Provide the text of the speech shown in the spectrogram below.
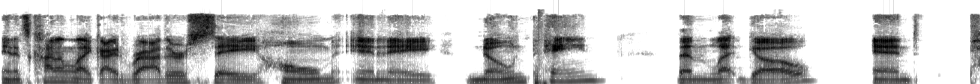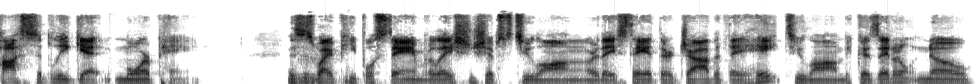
And it's kind of like I'd rather stay home in a known pain than let go and possibly get more pain. This is why people stay in relationships too long or they stay at their job that they hate too long because they don't know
